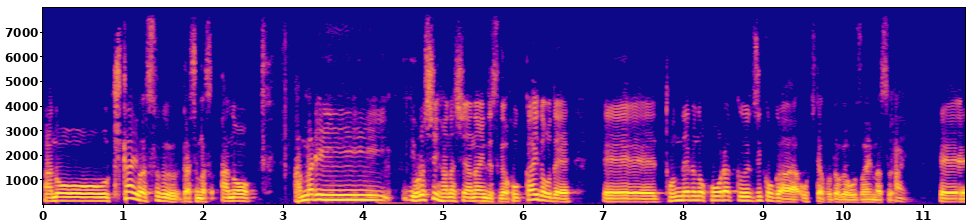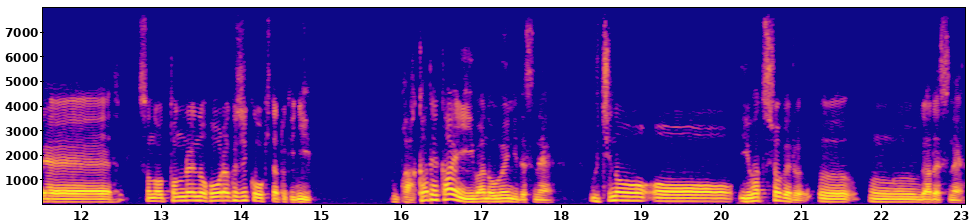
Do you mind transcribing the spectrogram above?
あの、機械はすぐ出します。あの、あんまりよろしい話じゃないんですが、北海道で、えー、トンネルの崩落事故が起きたことがございます。はい。えー、そのトンネルの崩落事故起きたときに、バカでかい岩の上にですね、うちの油圧ショベルがですね、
